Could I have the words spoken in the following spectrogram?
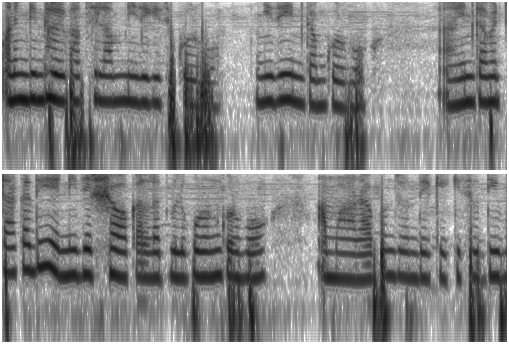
অনেক দিন ধরে ভাবছিলাম নিজে কিছু করব। নিজে ইনকাম করব। ইনকামের টাকা দিয়ে নিজের শখ, আহ্লাদগুলো পূরণ করব। আমার আপনজনদেরকে কিছু দিব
